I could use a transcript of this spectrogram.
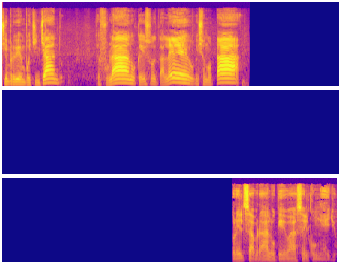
Siempre viven bochinchando, que fulano, que eso está lejos, que eso no está. Él sabrá lo que va a hacer con ellos.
